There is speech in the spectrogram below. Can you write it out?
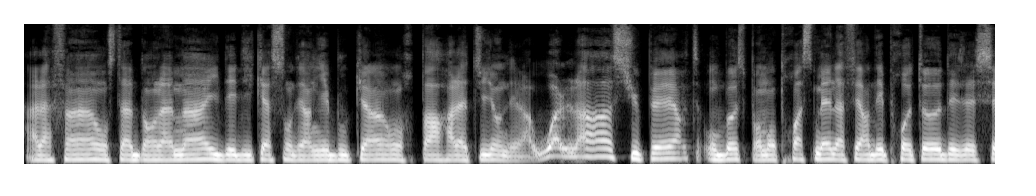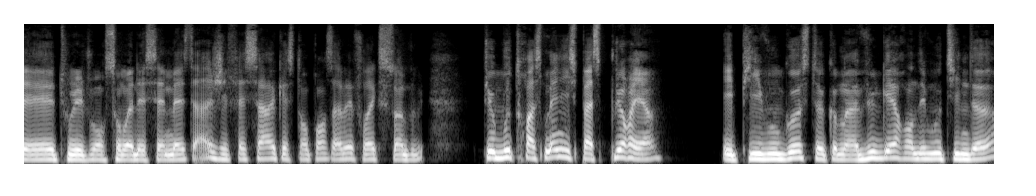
à la fin, on se tape dans la main, il dédicace son dernier bouquin, on repart à la tue, on est là, voilà, super. On bosse pendant trois semaines à faire des protos, des essais, tous les jours on s'envoie des SMS, ah, j'ai fait ça, qu'est-ce que t'en penses? Ah, il faudrait que ce soit un peu... Puis au bout de trois semaines, il se passe plus rien. Et puis il vous ghost comme un vulgaire rendez-vous Tinder.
